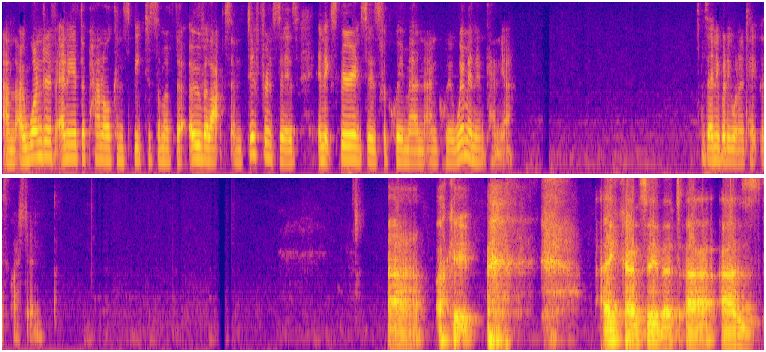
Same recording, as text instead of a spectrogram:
And I wonder if any of the panel can speak to some of the overlaps and differences in experiences for queer men and queer women in Kenya. Does anybody want to take this question? Uh, okay. I can say that uh, as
